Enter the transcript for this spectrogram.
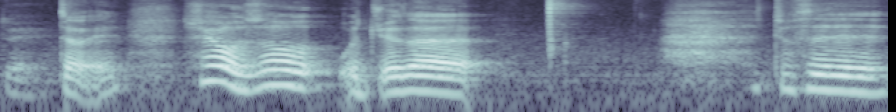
对。对，所以有时候我觉得，就是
